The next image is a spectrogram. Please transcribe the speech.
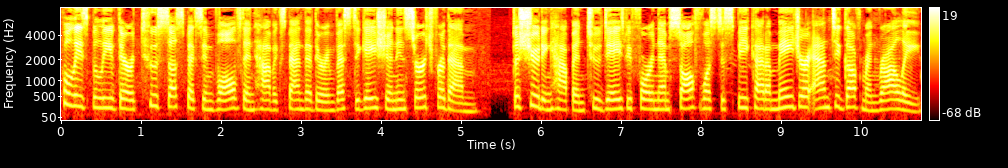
Police believe there are two suspects involved and have expanded their investigation in search for them. The shooting happened two days before Nemtsov was to speak at a major anti-government rally.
